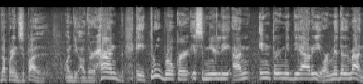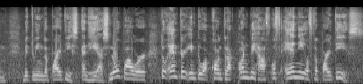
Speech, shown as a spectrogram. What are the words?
the principal. On the other hand, a true broker is merely an intermediary or middleman between the parties and he has no power to enter into a contract on behalf of any of the parties.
